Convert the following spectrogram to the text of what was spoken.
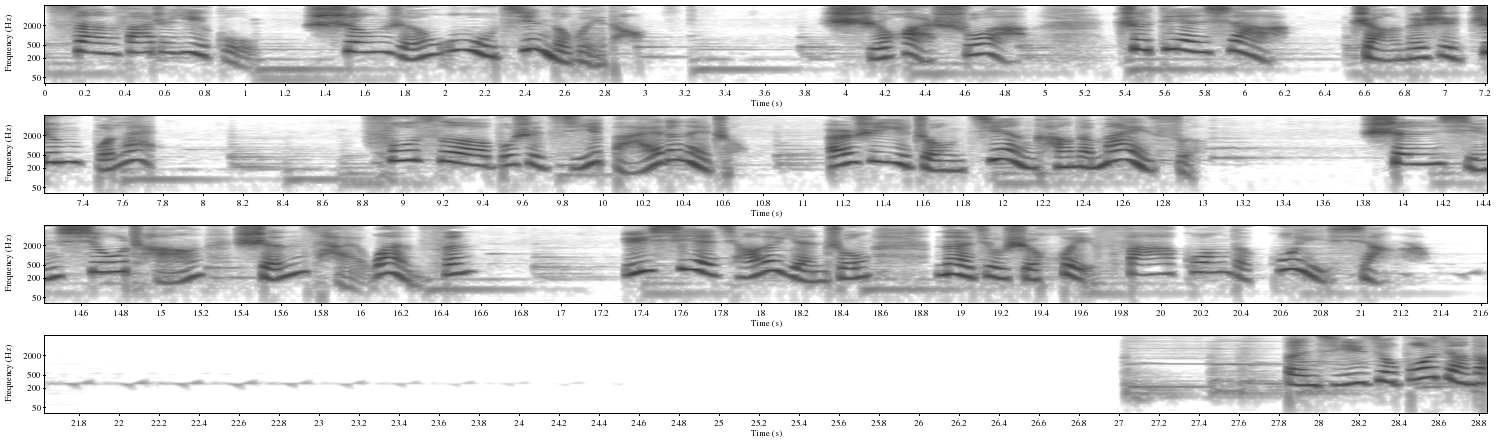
散发着一股生人勿近的味道。实话说啊，这殿下长得是真不赖，肤色不是极白的那种，而是一种健康的麦色，身形修长，神采万分。于谢桥的眼中，那就是会发光的贵相啊！本集就播讲到，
